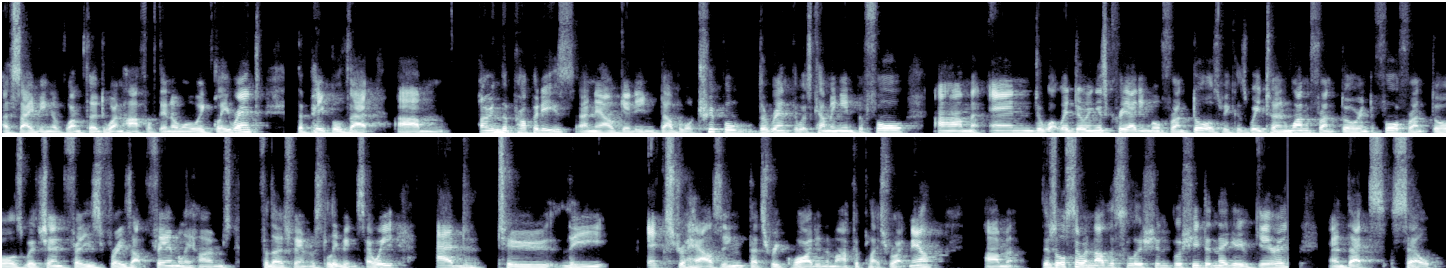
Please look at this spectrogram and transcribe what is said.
a saving of one third to one half of their normal weekly rent. The people that um, own the properties are now getting double or triple the rent that was coming in before. Um, and what we're doing is creating more front doors because we turn one front door into four front doors, which then frees, up family homes for those families to live in. So we add to the extra housing that's required in the marketplace right now. Um, there's also another solution, Bushy, to negative gearing, and that's sell.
